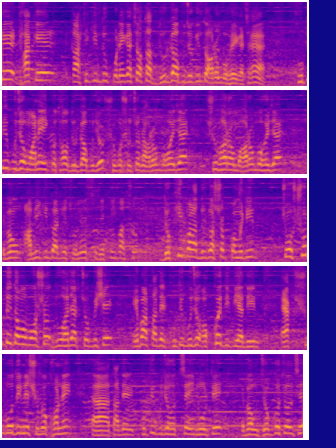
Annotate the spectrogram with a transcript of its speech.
দেখতে ঢাকের কাঠি কিন্তু পড়ে গেছে, অর্থাৎ দুর্গা পুজো কিন্তু আরম্ভ হয়ে গেছে হ্যাঁ। খুঁটি পুজো মানেই কোথাও দুর্গা পুজোর শুভ সূচনা আরম্ভ হয়ে যায়, শুভারম্ভ আরম্ভ হয়ে যায়। এবং আমি কিন্তু আজকে চলে এসেছি, দেখতেই পাচ্ছ, দক্ষিণপাড়া দুর্গোৎসব কমিটির চৌষট্টিতম বর্ষ দু হাজার চব্বিশে। এবার তাদের খুঁটি পুজো অক্ষয় তৃতীয়া দিন, এক শুভ দিনে শুভক্ষণে তাদের খুঁটি পুজো হচ্ছে এই মুহূর্তে এবং যজ্ঞ চলছে,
